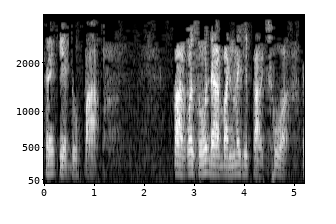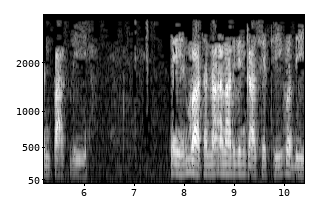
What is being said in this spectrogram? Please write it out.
สังเกตดูปาก ปากพระโสดาบันไม่ใช่ปากชั่ว เป็นปากดีจะเห็นว่าธนาอนาธิบินกาเศรษฐีก็ดี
